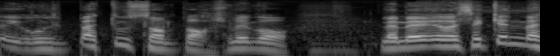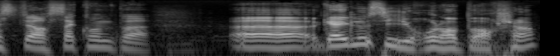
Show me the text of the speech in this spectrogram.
Ils roulent pas tous en Porsche, mais bon. mais, c'est Ken Master, ça compte pas. Euh, Gail aussi, il roule en Porsche. Hein.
